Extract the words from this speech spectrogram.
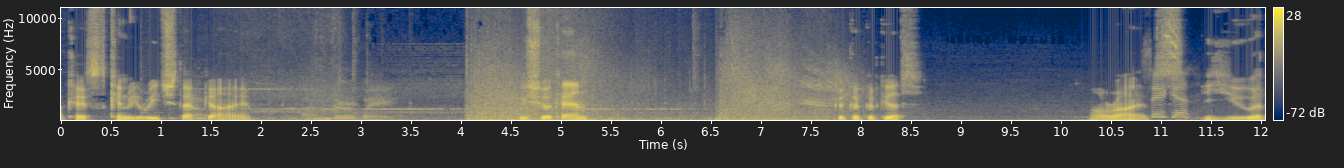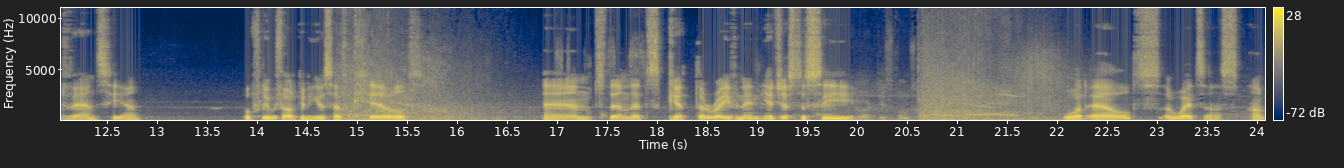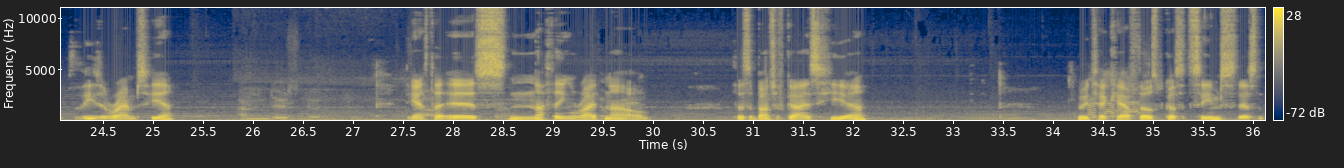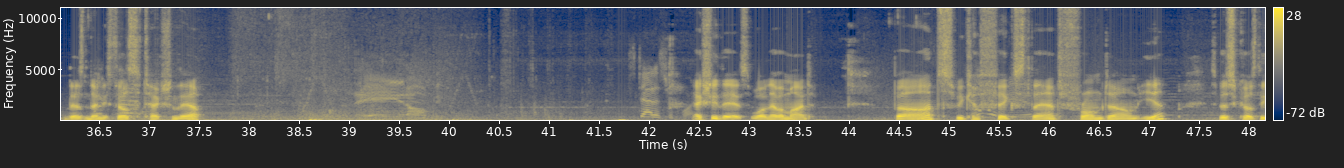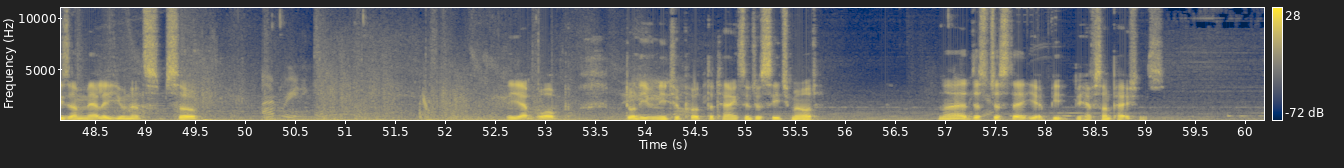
Okay, so can we reach that guy? We sure can. Good, good, good, good. Alright. You advance here. Hopefully without getting yourself killed. And then let's get the Raven in here just to see what else awaits us up these ramps here. Understood. The answer is nothing right now. There's a bunch of guys here. We take care of those because it seems there's there isn't any stealth detection there. Lay it on me. Status report. Actually, there is. Well, never mind. But we can fix that from down here. Especially because these are melee units. So, yep, well, don't even need to put the tanks into siege mode. Nah, just, just stay here. Be, we have some patience.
